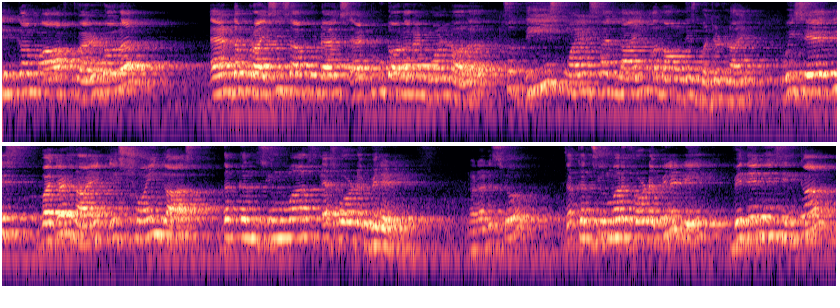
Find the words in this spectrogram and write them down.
income of $12 and the prices of good x at $2 and $1. So these points are lying along this budget line. We say this budget line is showing us the consumer's affordability. Now that is show the consumer affordability within his income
